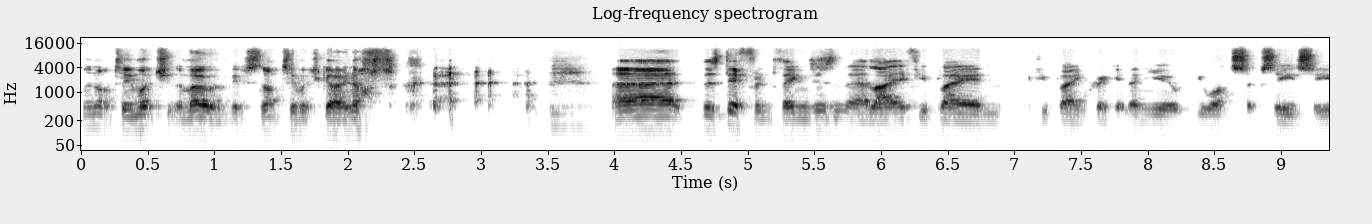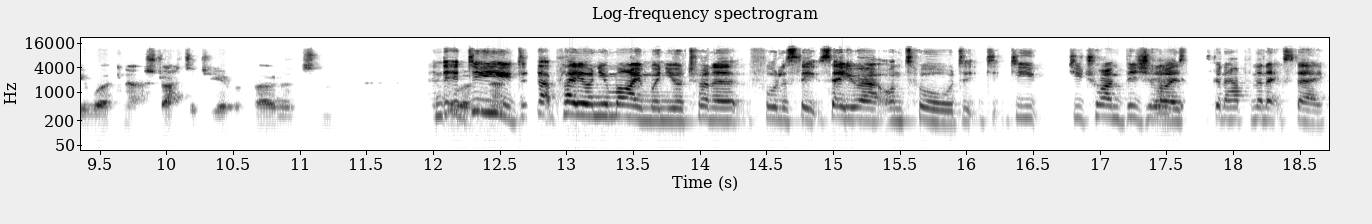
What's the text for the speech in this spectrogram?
well, not too much at the moment because not too much going on. uh, there's different things, isn't there? Like if you're playing if you're playing cricket, then you you want to succeed, so you're working out a strategy of opponents and And do you does that play on your mind when you're trying to fall asleep? Say you're out on tour. Do, do you do you try and visualize what's going to happen the next day?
